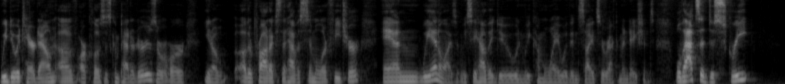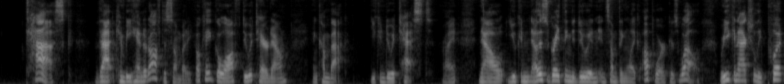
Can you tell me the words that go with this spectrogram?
we do a teardown of our closest competitors or, or, you know other products that have a similar feature and we analyze it. We see how they do and we come away with insights or recommendations. Well that's a discrete task that can be handed off to somebody. Okay, go off, do a teardown, and come back. You can do a test, right? Now you can now this is a great thing to do in, in something like Upwork as well, where you can actually put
